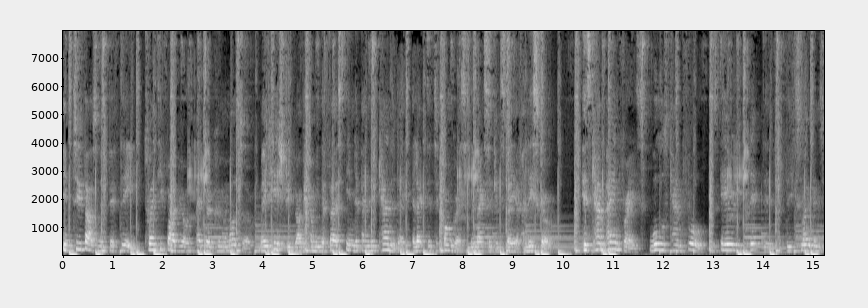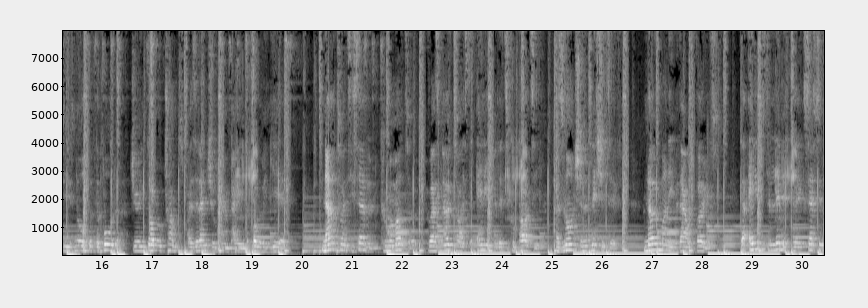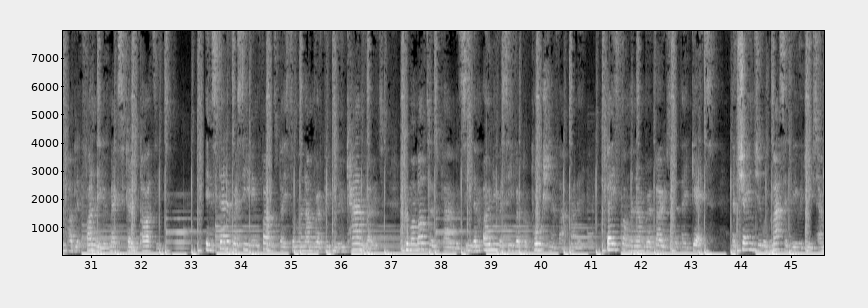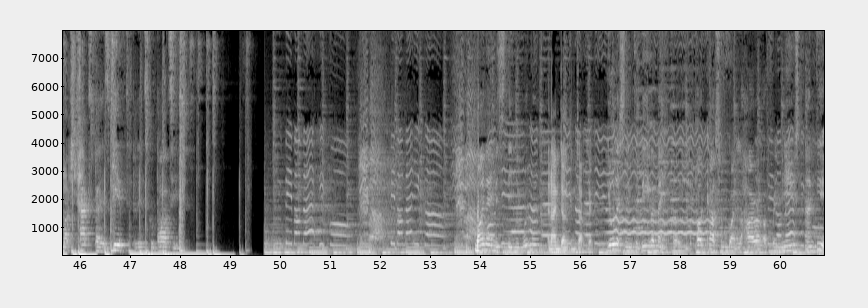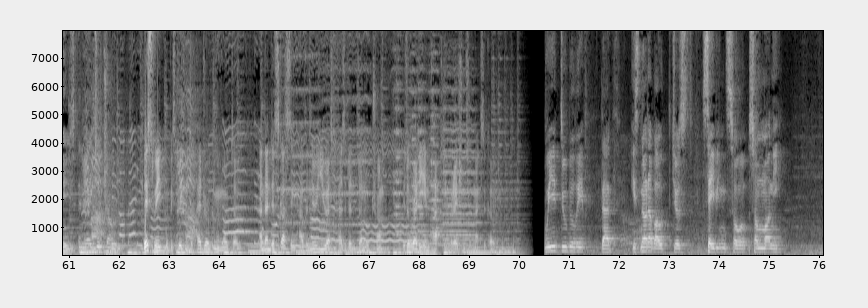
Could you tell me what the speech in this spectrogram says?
In 2015, 25 year old Pedro Kumamoto made history by becoming the first independent candidate elected to Congress in the Mexican state of Jalisco. His campaign phrase, Walls Can Fall, was eerily predictive of the slogans used north of the border during Donald Trump's presidential campaign the following year. Now 27, Kumamoto, who has no ties to any political party, has launched an initiative, No Money Without Votes, that aims to limit the excessive public funding of Mexico's parties. Instead of receiving funds based on the number of people who can vote, Kumamoto's plan would see them only receive a proportion of that money based on the number of votes that they get, a change that would massively reduce how much taxpayers give to political parties. Viva Mexico! Viva! Viva America! My name is Stephen Woodman. And I'm Duncan Tucker. You're listening to Viva Mexico, a podcast from Guadalajara offering news and views in the age of Trump. This week we'll be speaking to Pedro Kumamoto and then discussing how the new US President Donald Trump is already impacting relations with Mexico. We do believe that it's not about just saving so, some money,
